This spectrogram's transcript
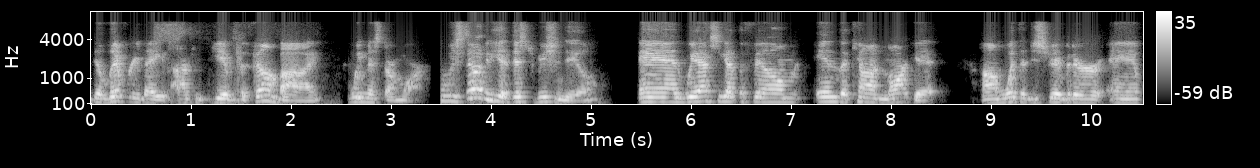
delivery date I could give the film by, we missed our mark. We still had to get a distribution deal, and we actually got the film in the Cannes market um, with the distributor, and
